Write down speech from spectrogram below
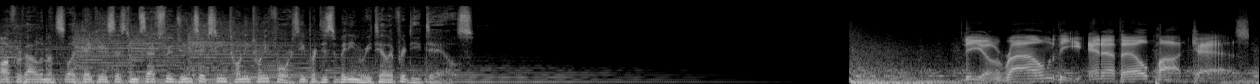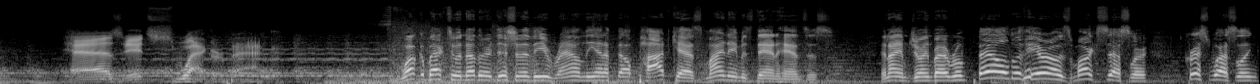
Offer valid on select AK system sets through June 16, 2024. See participating retailer for details. The Around the NFL podcast has its swagger back. Welcome back to another edition of the Around the NFL podcast. My name is Dan Hanzus, and I am joined by a room filled with heroes Marc Sessler, Chris Wesseling,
